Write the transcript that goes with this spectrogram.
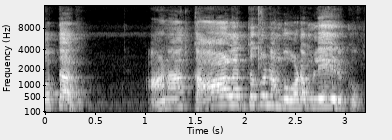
தொத்தாது. ஆனால் காலத்துக்கும் நம்ம உடம்புலே இருக்கும்.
